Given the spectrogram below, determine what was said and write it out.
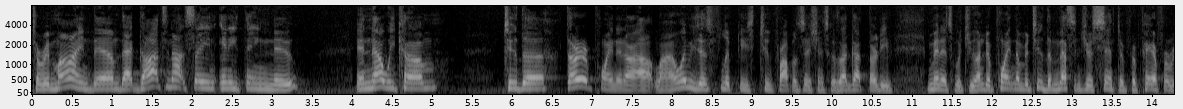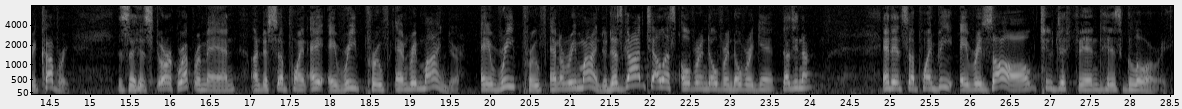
to remind them that God's not saying anything new. And now we come to the third point in our outline. Let me just flip these two propositions because I got 30 minutes with you. Under point number two, the messenger sent to prepare for recovery. Is a historic reprimand under subpoint A, a reproof and reminder. A reproof and a reminder. Does God tell us over and over and over again? Does He not? And then subpoint B, a resolve to defend His glory.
